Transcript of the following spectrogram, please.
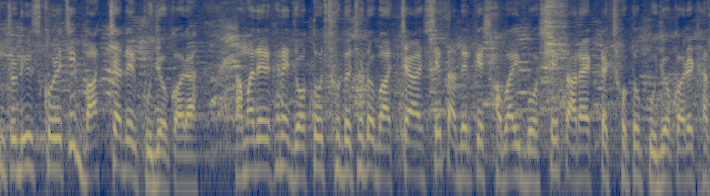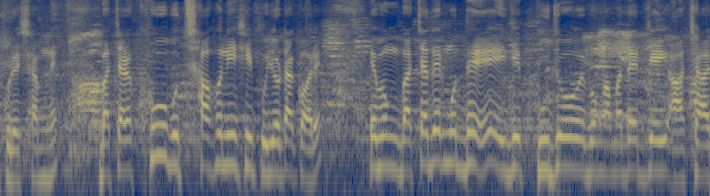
ইন্ট্রোডিউস করেছি, বাচ্চাদের পুজো করা। আমাদের এখানে যত ছোট ছোট বাচ্চা আসে, তাদেরকে সবাই বসে তারা একটা ছোট পুজো করে ঠাকুরের সামনে। বাচ্চারা খুব উৎসাহ নিয়ে সেই পুজোটা করে এবং বাচ্চাদের মধ্যে এই যে পুজো এবং আমাদের যেই আচার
